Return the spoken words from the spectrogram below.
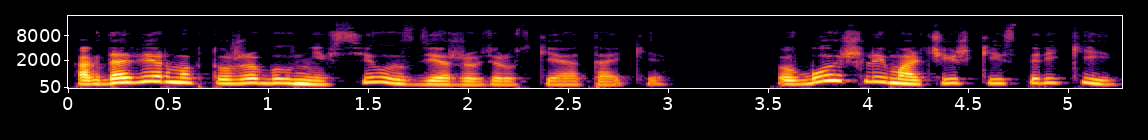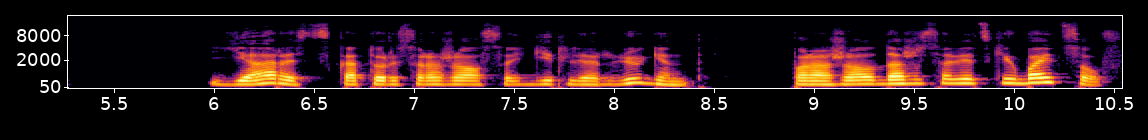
Когда вермахт уже был не в силах сдерживать русские атаки, в бой шли мальчишки и старики. Ярость, с которой сражался Гитлер-Рюгент, поражала даже советских бойцов.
